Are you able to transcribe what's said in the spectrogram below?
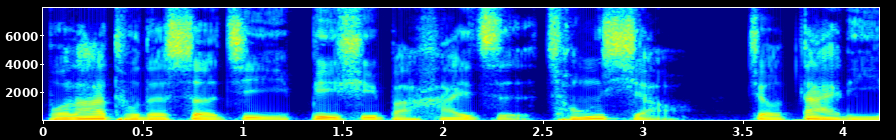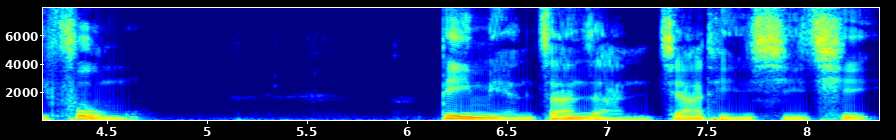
柏拉图的设计必须把孩子从小就带离父母，避免沾染家庭习气，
